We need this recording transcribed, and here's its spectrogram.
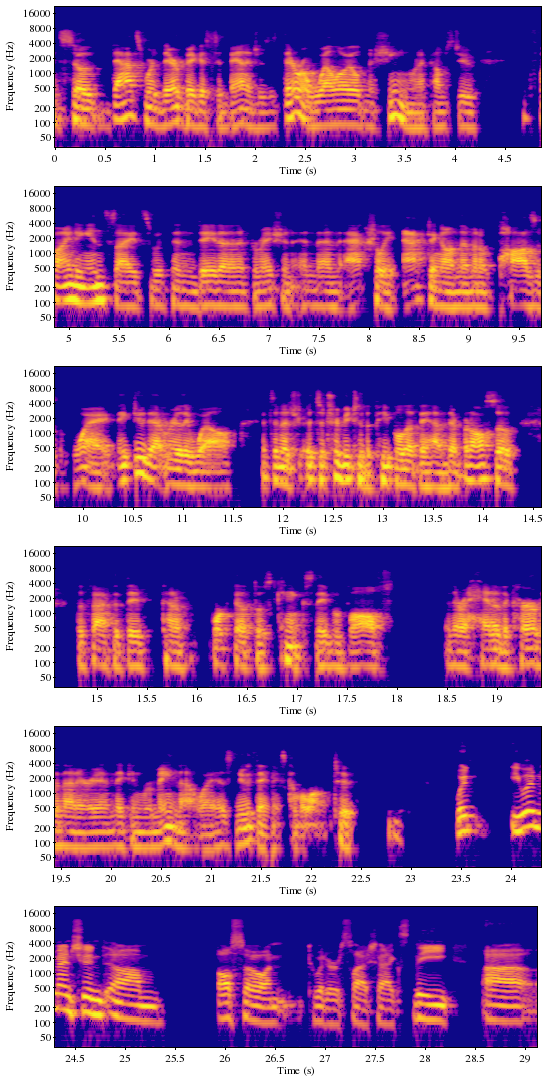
And so that's where their biggest advantage is. They're a well-oiled machine when it comes to finding insights within data and information and then actually acting on them in a positive way. They do that really well. It's an it's a tribute to the people that they have there, but also the fact that they've kind of worked out those kinks. They've evolved and they're ahead of the curve in that area and they can remain that way as new things come along too. When you had mentioned um, also on Twitter slash X, the uh,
